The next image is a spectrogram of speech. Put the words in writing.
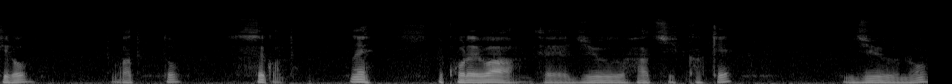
キロワットセコンド。ね。これは、えー、18かけ10の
